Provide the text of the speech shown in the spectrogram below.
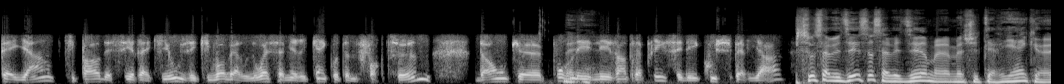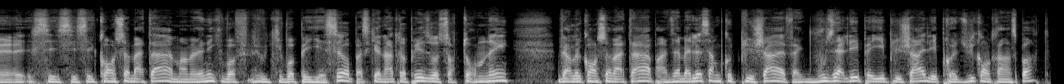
payante qui part de Syracuse et qui va vers l'Ouest américain coûte une fortune. Donc, euh, pour les, entreprises, c'est des coûts supérieurs. ça, ça veut dire, ça, ça veut dire, M. Terrien, que c'est le consommateur, à un moment donné, qui va, qui va payer ça, parce que l'entreprise va se retourner vers le consommateur en disant, mais là, ça me coûte plus cher. Fait que vous allez payer plus cher les produits qu'on transporte?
